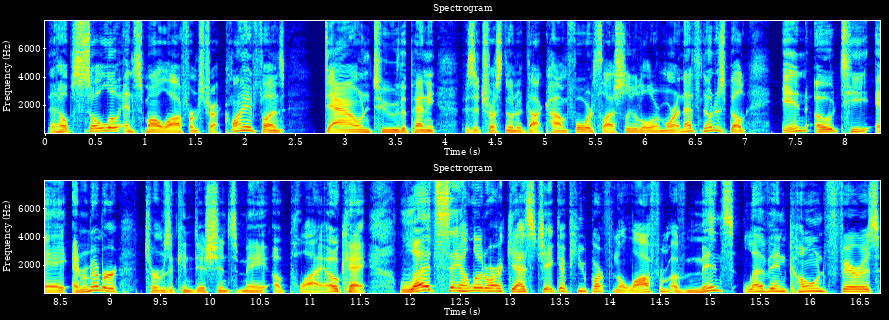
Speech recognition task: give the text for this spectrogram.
that helps solo and small law firms track client funds down to the penny. Visit trustnota.com forward slash legal or more. And that's Nota spelled N O T A. And remember, terms and conditions may apply. Okay, let's say hello to our guest, Jacob Hupart from the law firm of Mintz, Levin, Cohn, Ferris,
